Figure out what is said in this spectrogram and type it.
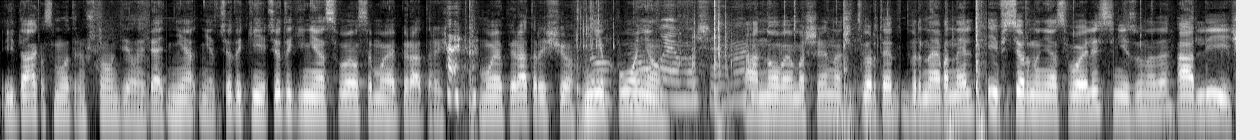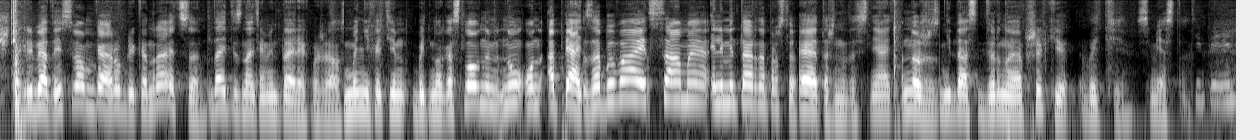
Итак, посмотрим, что он делает. Опять нет, нет, все-таки, все-таки не освоился мой оператор еще. Мой оператор еще не Ну, понял. Новая машина. А, новая машина, четвертая дверная панель. И все равно не освоились, снизу надо. Отлично. Так, ребята, если вам такая рубрика нравится, дайте знать в комментариях, пожалуйста. Мы не хотим быть многословными, но он опять забывает самое элементарно простое. Это же надо снять. Оно же не даст дверной обшивке выйти с места. Теперь.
